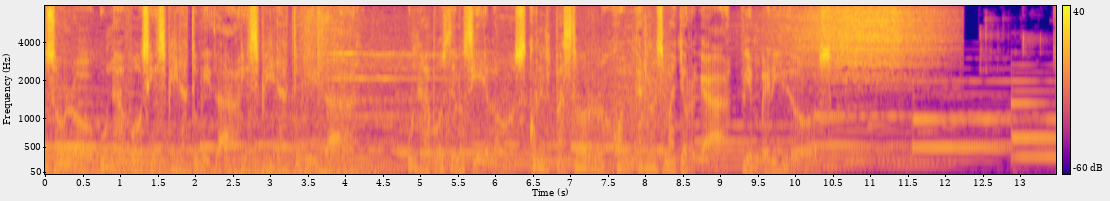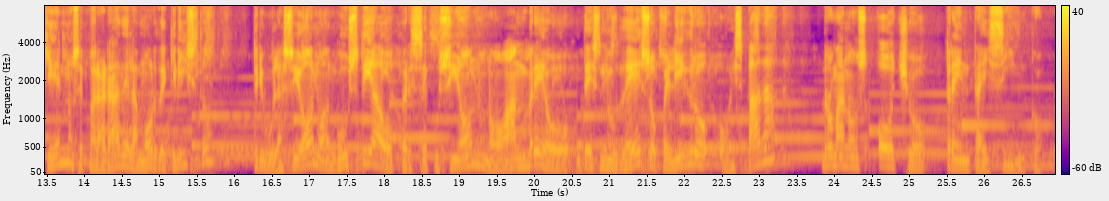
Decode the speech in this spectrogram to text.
Solo una voz inspira tu vida, inspira tu vida. Una voz de los cielos, con el pastor Juan Carlos Mayorga. Bienvenidos. ¿Quién nos separará del amor de Cristo? ¿Tribulación o angustia o persecución o hambre o desnudez o peligro o espada? Romanos 8:35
